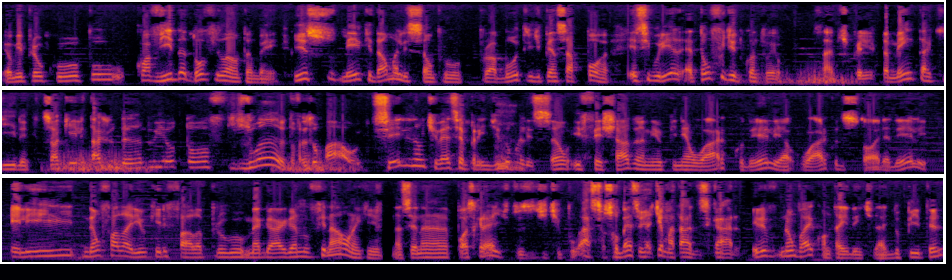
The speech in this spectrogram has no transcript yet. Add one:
eu me preocupo com a vida do vilão também. Isso meio que dá uma lição pro, pro Abutre de pensar, porra, esse guri é tão fudido quanto eu, sabe? Tipo, ele também tá aqui, né? Só que ele tá ajudando e eu tô zoando, eu tô fazendo mal. Se ele não tivesse aprendido uma lição e fechado, na minha opinião, o arco dele, o arco de história dele, ele não falaria o que ele fala pro McGargan no final, né? Que, na cena pós-créditos, de tipo, ah, se eu soubesse eu já tinha matado esse cara. Ele não vai contar a identidade do Peter,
